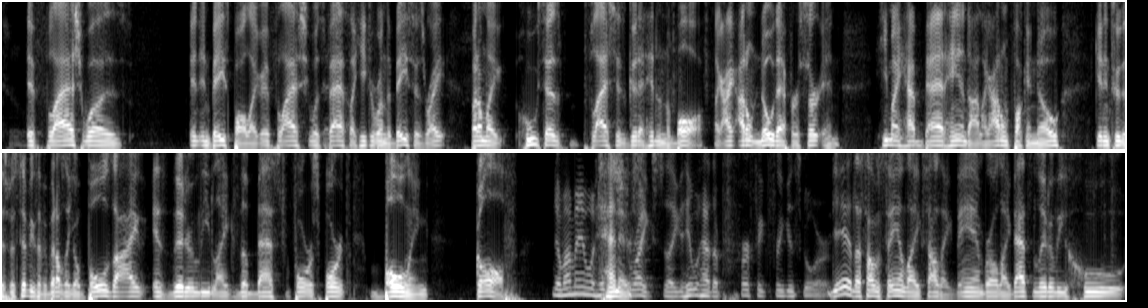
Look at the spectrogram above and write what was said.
too. if Flash was in, in baseball, like if Flash was fast, like he could run the bases, right? But I'm like, who says Flash is good at hitting the ball? Like I, I don't know that for certain. He might have bad hand eye. Like I don't fucking know. Get into the specifics of it, but I was like, yo, Bullseye is literally like the best for sports: bowling, golf. Yo, my man would hit Tennis. strikes. Like he would have the perfect freaking score. Yeah, that's what I'm saying. Like, so I was like, damn, bro, like that's literally who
